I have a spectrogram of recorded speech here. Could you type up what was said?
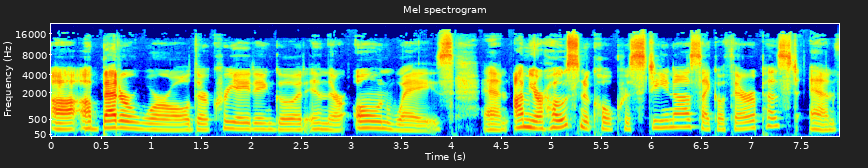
uh, a better world. They're creating good in their own ways. And I'm your host, Nicole Christina, psychotherapist and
